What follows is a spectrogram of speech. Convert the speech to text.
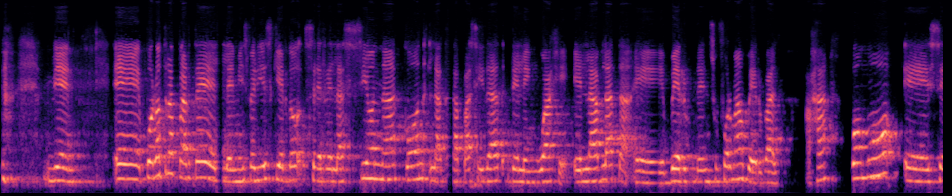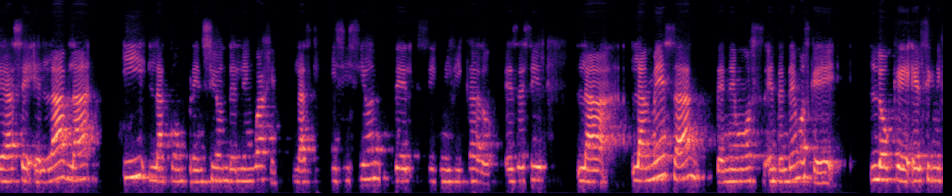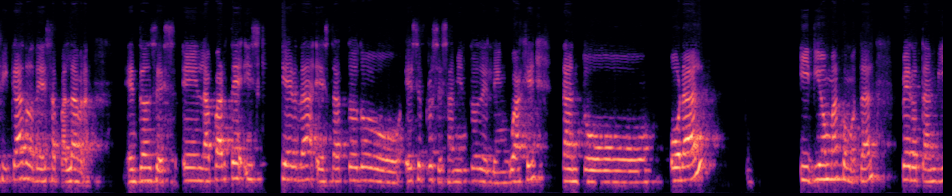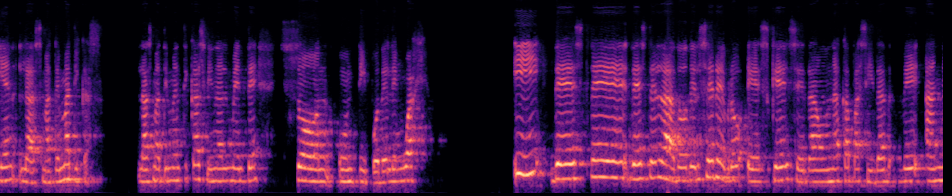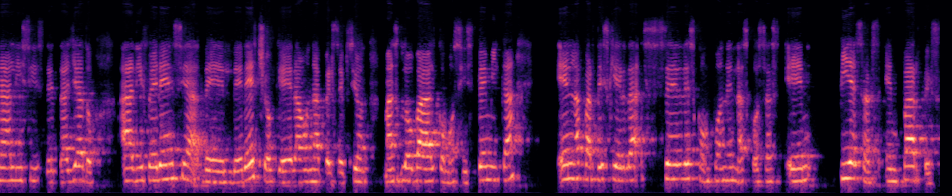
Bien, eh, por otra parte, el hemisferio izquierdo se relaciona con la capacidad del lenguaje, el habla eh, en su forma verbal. Ajá. Cómo eh, se hace el habla y la comprensión del lenguaje, la adquisición del significado. Es decir, la, la mesa, tenemos, entendemos que lo que el significado de esa palabra entonces, en la parte izquierda está todo ese procesamiento del lenguaje, tanto oral, idioma como tal, pero también las matemáticas. Las matemáticas finalmente son un tipo de lenguaje. Y de este, de este lado del cerebro es que se da una capacidad de análisis detallado, a diferencia del derecho, que era una percepción más global como sistémica, en la parte izquierda se descomponen las cosas en piezas, en partes,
